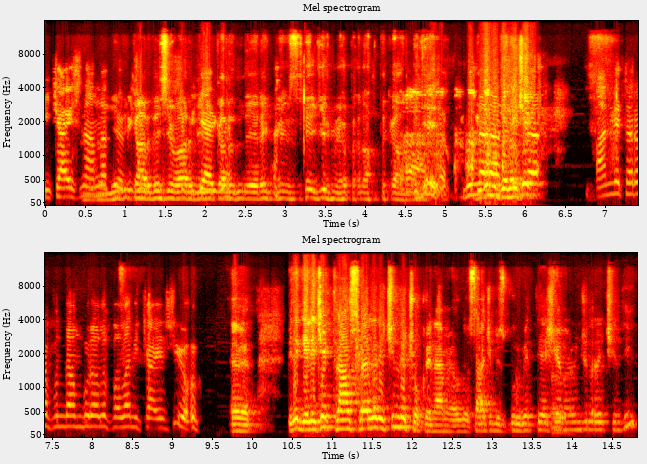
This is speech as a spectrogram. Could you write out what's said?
hikayesini anlatmıyor. Yedi bizim kardeşi var, bir kadın diyerek mevzuya girmiyor penaltı kaldı. Bir de, bir de bu gelecek anne tarafından buralı falan hikayesi yok. Evet. Bir de gelecek transferler için de çok önemli oluyor. Sadece biz gurbette yaşayan Evet. oyuncular için değil.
